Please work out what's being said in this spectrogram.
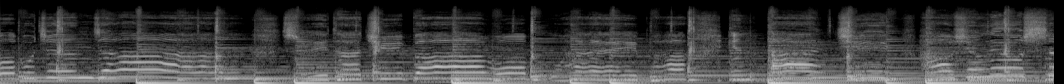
我不挣扎，随他去吧，我不害怕。因爱情好像流沙，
